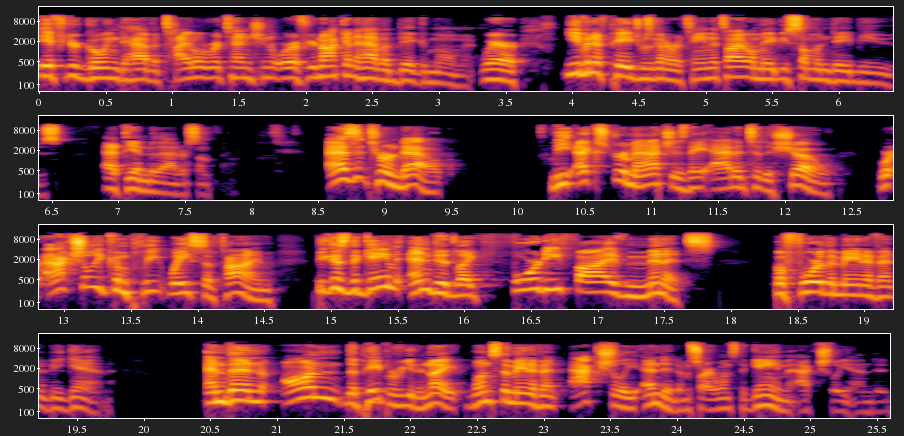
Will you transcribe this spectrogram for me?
if you're going to have a title retention or if you're not going to have a big moment where even if Page was going to retain the title, maybe someone debuts at the end of that or something. As it turned out, the extra matches they added to the show were actually complete wastes of time because the game ended like 45 minutes before the main event began. And then on the pay per view tonight, once the main event actually ended, I'm sorry, once the game actually ended,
